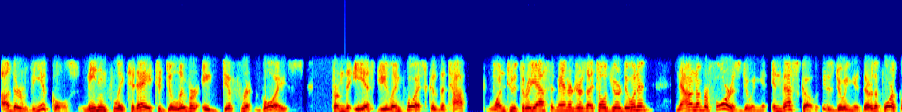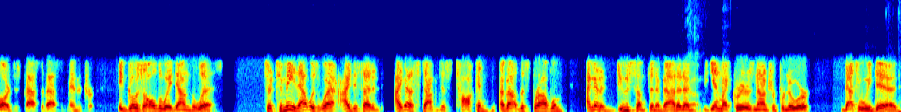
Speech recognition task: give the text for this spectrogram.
other vehicles meaningfully today to deliver a different voice from the ESG linked voice because the top one, two, three asset managers I told you are doing it. Now number four is doing it. Invesco is doing it. They're the fourth largest passive asset manager. It goes all the way down the list. So to me, that was where I decided I got to stop just talking about this problem. I got to do something about it. I began my career as an entrepreneur. That's what we did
